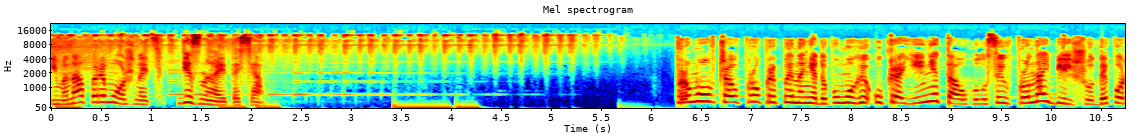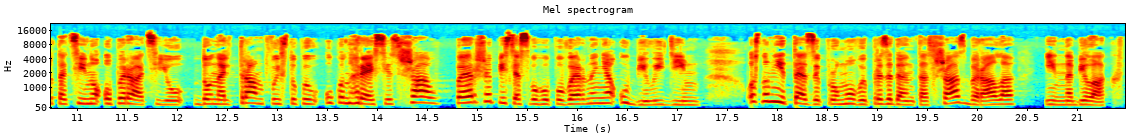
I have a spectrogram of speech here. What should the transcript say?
Імена переможниць дізнаєтеся. Промовчав про припинення допомоги Україні та оголосив про найбільшу депортаційну операцію. Дональд Трамп виступив у Конгресі США вперше після свого повернення у Білий Дім. Основні тези промови президента США збирала Інна Білак.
